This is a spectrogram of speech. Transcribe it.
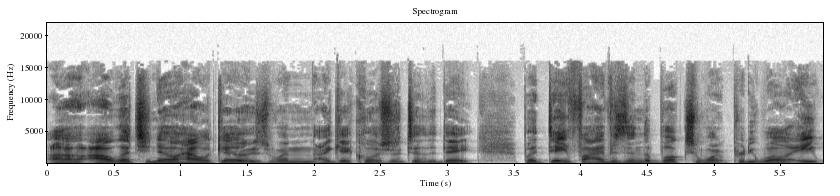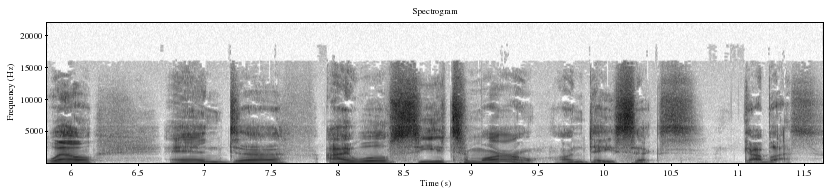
I'll, I'll let you know how it goes when I get closer to the date. But day five is in the books. Went pretty well, ate well, and uh, I will see you tomorrow on day six. God bless.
